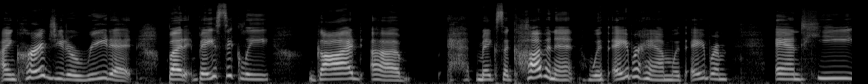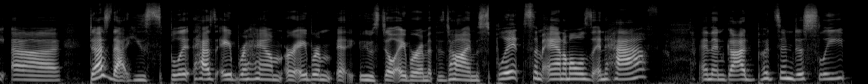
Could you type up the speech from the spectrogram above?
I encourage you to read it, but basically, God uh, makes a covenant with Abraham, with Abram, and he uh, does that. He split, has Abraham, or Abram, uh, who's still Abraham at the time, split some animals in half and then God puts him to sleep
